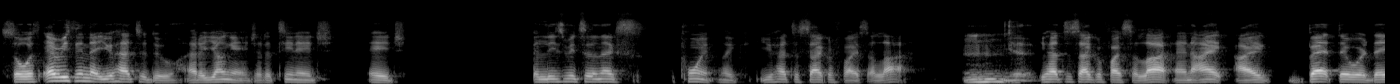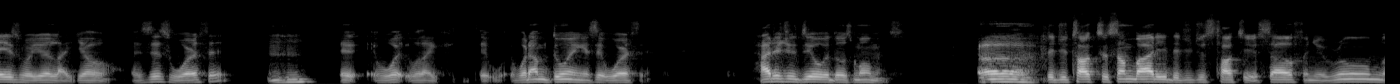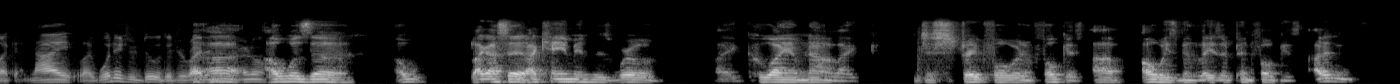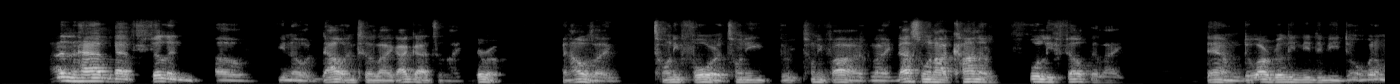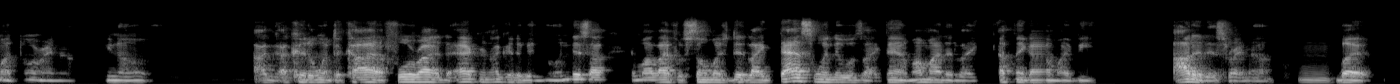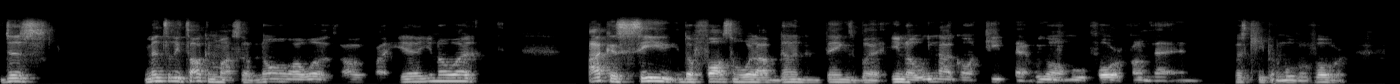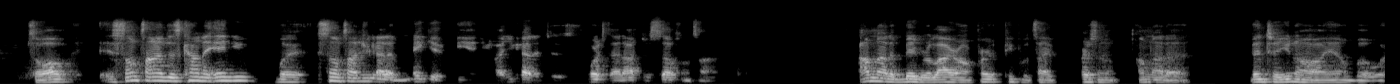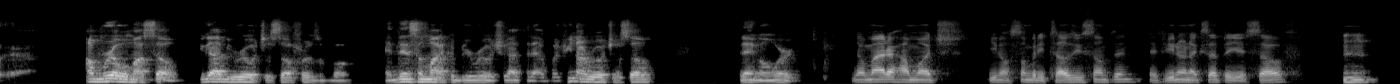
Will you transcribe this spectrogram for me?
so with everything that you had to do at a young age, at a teenage age, it leads me to the next point. Like you had to sacrifice a lot Mm-hmm, yeah. You had to sacrifice a lot. And I I bet there were days where you're like, yo, is this worth it? Mm-hmm. It, what like it, what I'm doing, is it worth it? How did you deal with those moments? Uh, did you talk to somebody? Did you just talk to yourself in your room, like at night? Like, what did you do? Did you write in the journal? I was, uh, I, like I said, I came in this world like who I am now, like just straightforward and focused. I've always been laser pin focused. I didn't I didn't have that feeling of, you know, doubt until like I got to like Europe. And I was like 24, 23, 25. Like that's when I kind of fully felt it like, damn, do I really need to be doing what am I doing right now? You know, I, I could have went to Kai, a full ride to Akron. I could have been doing this. I, and my life was so much did. like that's when it was like, damn, I might have like, I think I might be out of this right now. Mm. But just mentally talking to myself, knowing who I was, I was like, yeah, you know what? I could see the faults in what I've done and things, but you know, we're not gonna keep that. We're gonna move forward from that and let's keep it moving forward. So I'll, sometimes it's kind of in you, but sometimes you gotta make it be in you. Like you gotta just force that out yourself sometimes. I'm not a big relier on per- people type person. I'm not a venture, you know how I am, but I'm real with myself. You gotta be real with yourself first of all, and then somebody could be real with you after that. But if you're not real with yourself, it ain't gonna work. No matter how much you know somebody tells you something, if you don't accept it yourself, mm-hmm.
